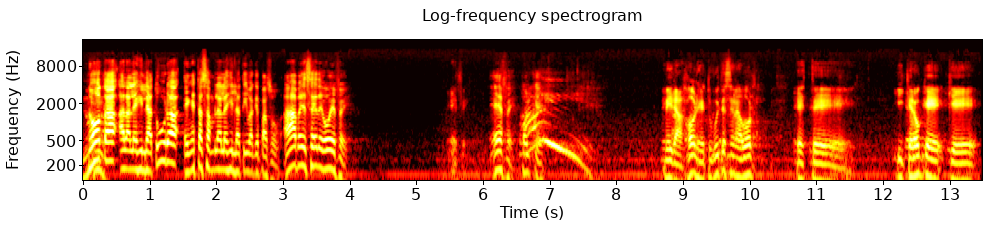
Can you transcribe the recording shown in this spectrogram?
Nota a la legislatura en esta asamblea legislativa que pasó. A, B, C, D o F. F. F. ¿Por qué? Mira, Jorge, tú fuiste senador, este, y creo que, que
